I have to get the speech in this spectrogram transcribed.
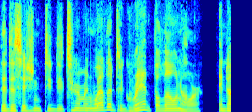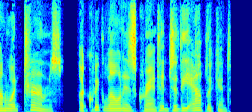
The decision to determine whether to grant the loan or, and on what terms, a quick loan is granted to the applicant.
